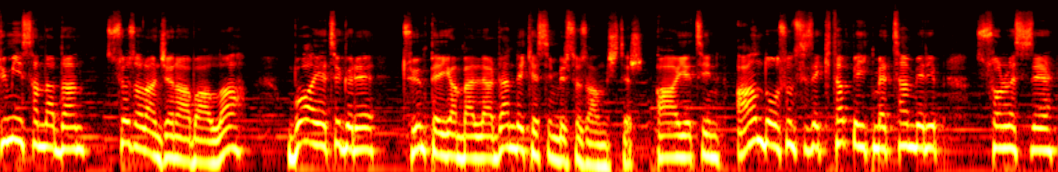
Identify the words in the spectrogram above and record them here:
tüm insanlardan söz alan Cenab-ı Allah bu ayete göre tüm peygamberlerden de kesin bir söz almıştır. Ayetin andolsun size kitap ve hikmetten verip sonra size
